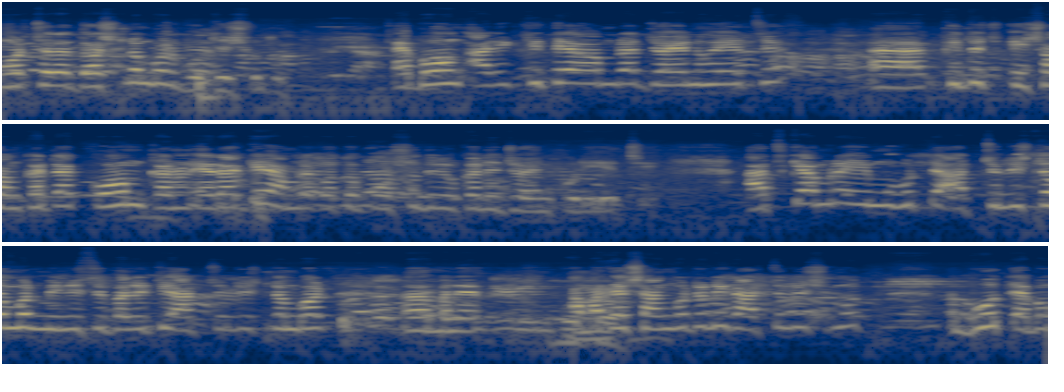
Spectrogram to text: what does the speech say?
মোরছাড়া দশ নম্বর বুথে শুধু। এবং আরেকটিতে আমরা জয়েন হয়েছে কিন্তু এই সংখ্যাটা কম, কারণ এর আগে আমরা গত পরশু দিন ওখানে জয়েন করিয়েছি। আজকে আমরা এই মুহূর্তে আটচল্লিশ নম্বর মিউনিসিপ্যালিটি আটচল্লিশ নম্বর মানে আমাদের সাংগঠনিক আটচল্লিশ বুথ এবং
